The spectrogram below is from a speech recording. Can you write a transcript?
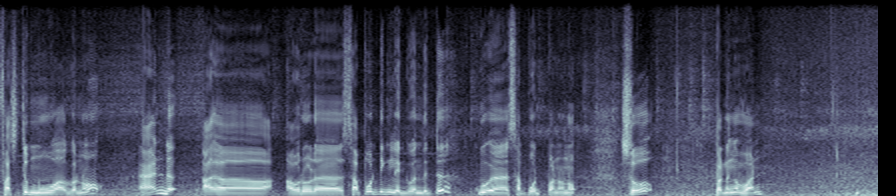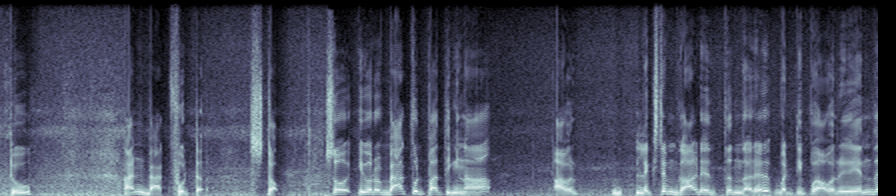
ஃபஸ்ட்டு மூவ் ஆகணும். அண்ட் அவரோட சப்போர்ட்டிங் லெக் வந்துட்டு சப்போர்ட் பண்ணணும். ஸோ பண்ணுங்கள் one two and back foot stop so இவரோட பேக் ஃபுட் பார்த்தீங்கன்னா அவர் லெக் ஸ்டெம்ப் கார்டு எடுத்திருந்தார் பட் இப்போ அவர் எந்த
